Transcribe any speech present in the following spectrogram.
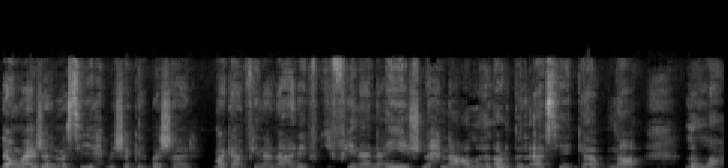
لو ما اجى المسيح بشكل بشر ما كان فينا نعرف كيف فينا نعيش نحن على الأرض القاسيه كأبناء لله.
